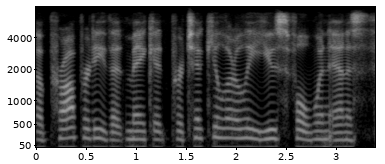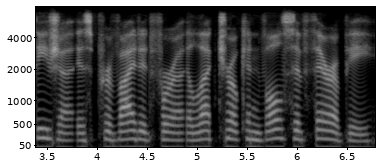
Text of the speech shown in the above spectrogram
a property that make it particularly useful when anesthesia is provided for a electroconvulsive therapy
